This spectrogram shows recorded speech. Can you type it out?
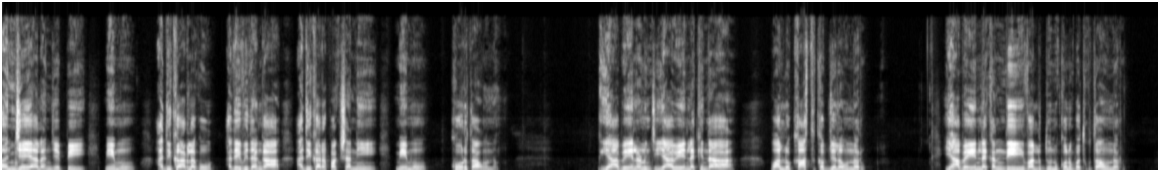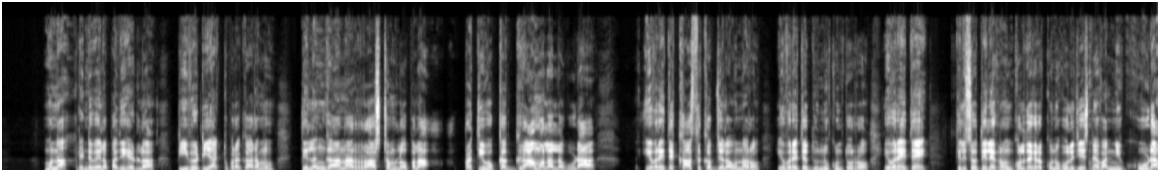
బంద్ చేయాలని చెప్పి మేము అధికారులకు అదేవిధంగా అధికార పక్షాన్ని మేము కోరుతా ఉన్నాం. యాభై ఏళ్ళ నుంచి యాభై ఏళ్ళ కింద వాళ్ళు కాస్త కబ్జాలో ఉన్నారు. యాభై ఏళ్ళ కంది వాళ్ళు దున్నుకొని బతుకుతూ ఉన్నారు. మొన్న రెండు వేల పదిహేడులో పీవోటీ యాక్ట్ ప్రకారము తెలంగాణ రాష్ట్రం లోపల ప్రతి ఒక్క గ్రామాలలో కూడా ఎవరైతే కాస్త కబ్జాలో ఉన్నారో ఎవరైతే దున్నుకుంటుర్రో ఎవరైతే తెలుసో తెలియక ఇంకోళ్ళ దగ్గర కొనుగోలు చేసినవన్నీ కూడా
